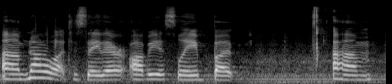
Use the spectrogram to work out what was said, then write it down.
Um, not a lot to say there, obviously, but. Um,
